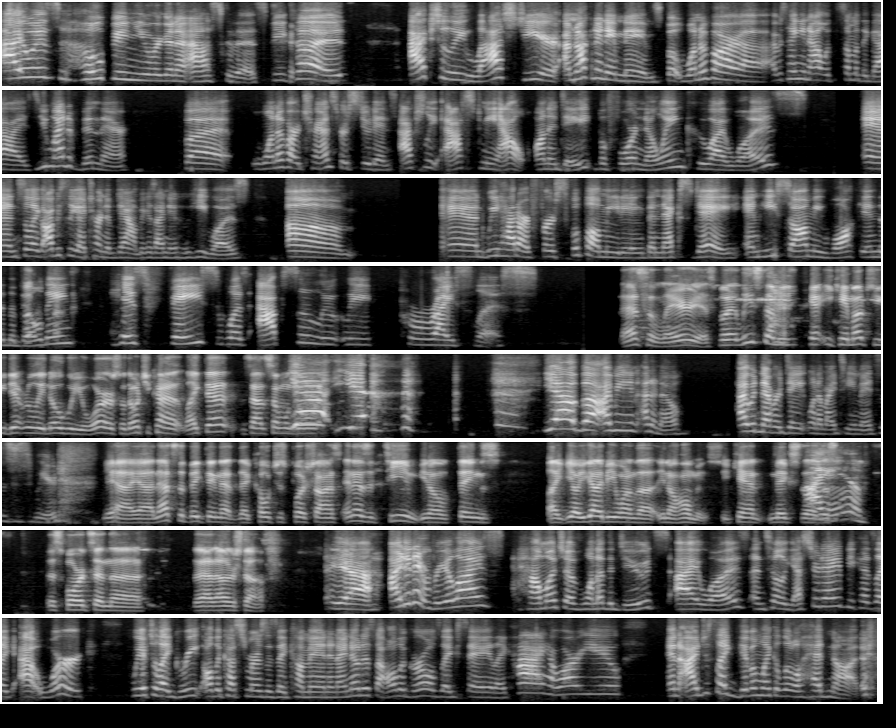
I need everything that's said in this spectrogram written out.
I was hoping you were going to ask this because actually last year, I'm not going to name names, but one of our, uh, I was hanging out with some of the guys. You might have been there, but one of our transfer students actually asked me out on a date before knowing who I was. And so, like, obviously, I turned him down because I knew who he was. Um, and we had our first football meeting the next day, and he saw me walk into the building. His face was absolutely priceless. that's hilarious but at least i mean he came up to you didn't really know who you were so don't you kind of like that it's not someone Yeah, going yeah. yeah, but I mean, I don't know. I would never date one of my teammates. This is weird. Yeah, yeah, and that's the big thing that the coaches push on us. And as a team, you know, things like yo, you got to be one of the you know homies. You can't mix the I the, am. the sports and the that other stuff. Yeah, I didn't realize how much of one of the dudes I was until yesterday because like at work we have to like greet all the customers as they come in and I noticed that all the girls like say like hi, how are you? And I just like give them like a little head nod.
